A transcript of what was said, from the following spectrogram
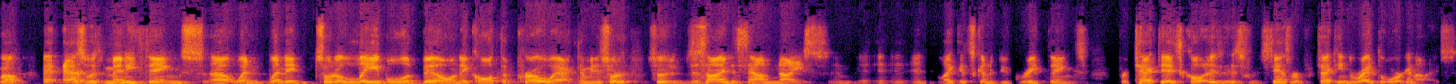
Well, as with many things, uh, when when they sort of label a bill and they call it the PRO Act, I mean, it's sort of sort of designed to sound nice and, and, and like it's going to do great things. Protect it's called it stands for protecting the right to organize,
